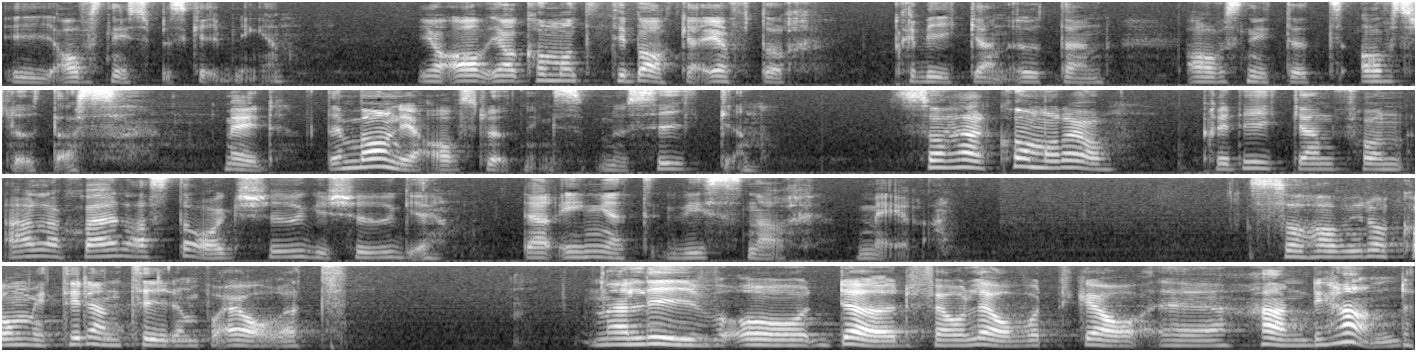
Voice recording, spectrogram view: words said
i avsnittsbeskrivningen. Jag, av, jag kommer inte tillbaka efter predikan utan avsnittet avslutas med den vanliga avslutningsmusiken. Så här kommer då predikan från Alla själars dag 2020 där inget vissnar mera. Så har vi då kommit till den tiden på året när liv och död får lov att gå eh, hand i hand.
